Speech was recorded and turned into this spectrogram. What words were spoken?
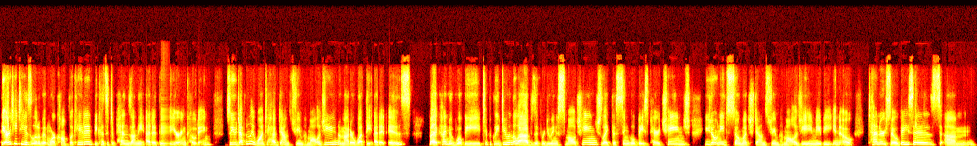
The RTT is a little bit more complicated because it depends on the edit that you're encoding. So you definitely want to have downstream homology no matter what the edit is. But kind of what we typically do in the lab is if we're doing a small change, like the single base pair change, you don't need so much downstream homology, maybe, you know, 10 or so bases. Um,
